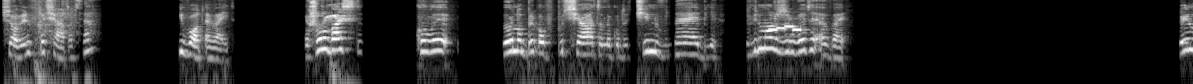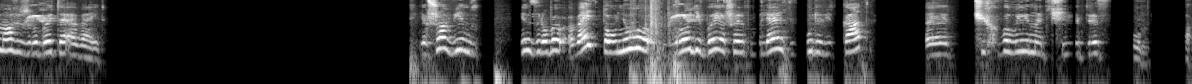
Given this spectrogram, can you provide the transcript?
Все, він впечатався. І от evade. Якщо ви бачите, коли ви, наприклад, впечатали куди чин в небі, то він може зробити евей. Він може зробити евейт. Якщо він, він зробив евейт, то у нього вроді би, якщо я не помиляюсь, буде відкат е, чи хвилина, чи 30 секунд. Так.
